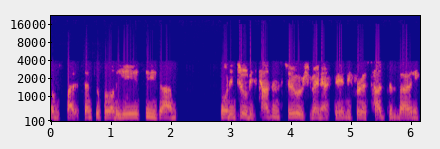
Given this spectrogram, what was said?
obviously played at Central for a lot of years. He's um, brought in two of his cousins too, which have been outstanding for us. Hudson Boney,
